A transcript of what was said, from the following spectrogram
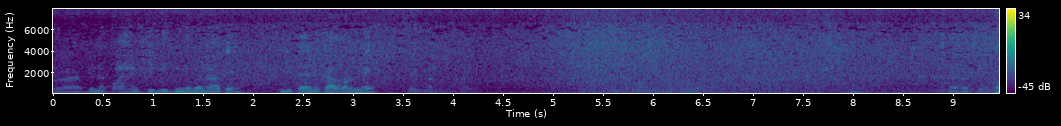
Grabe, napaka-healthy living naman natin. Hindi tayo nagkakarne. Sarap ito.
